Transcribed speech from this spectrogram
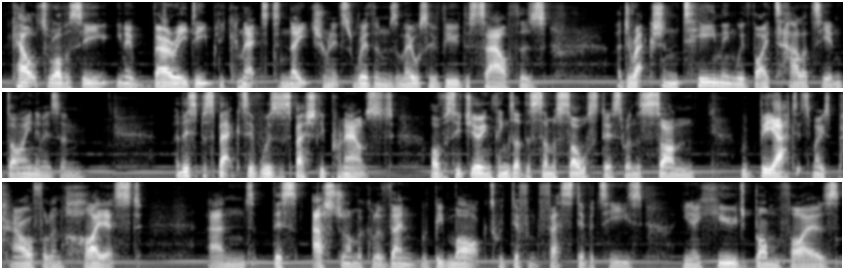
the Celts were obviously, you know, very deeply connected to nature and its rhythms, and they also viewed the South as a direction teeming with vitality and dynamism. And this perspective was especially pronounced, obviously, during things like the summer solstice when the sun would be at its most powerful and highest. And this astronomical event would be marked with different festivities, you know, huge bonfires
